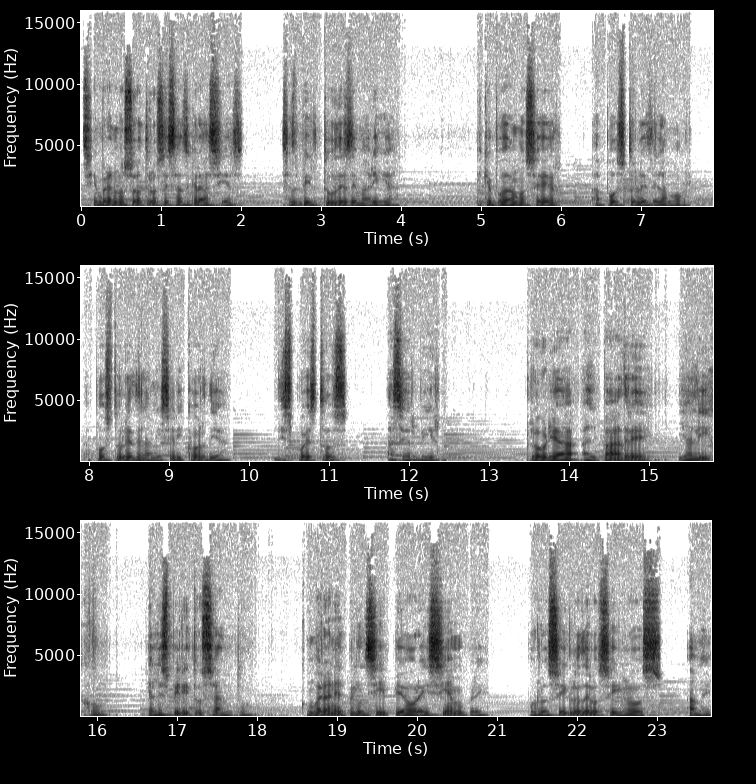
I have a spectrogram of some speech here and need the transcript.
Siembra en nosotros esas gracias, esas virtudes de María, y que podamos ser apóstoles del amor apóstoles de la misericordia, dispuestos a servir. Gloria al Padre y al Hijo y al Espíritu Santo, como era en el principio, ahora y siempre, por los siglos de los siglos. Amén.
